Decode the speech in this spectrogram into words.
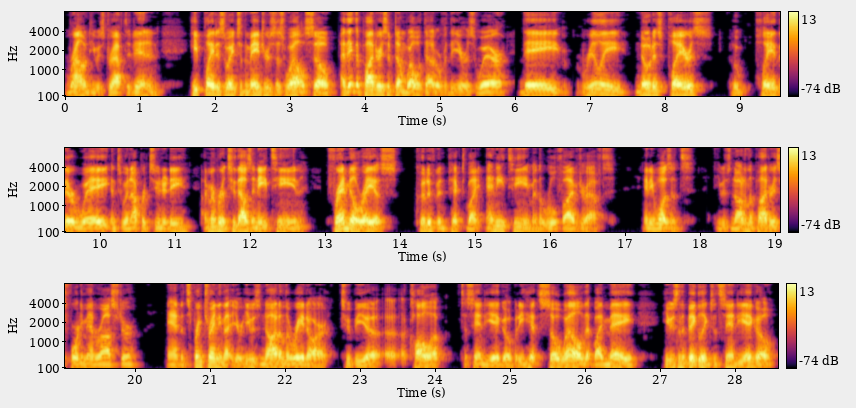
round he was drafted in. And he played his way to the majors as well. So I think the Padres have done well with that over the years, where they really notice players who play their way into an opportunity. I remember in 2018, Franmil Reyes could have been picked by any team in the Rule 5 draft, and he wasn't. He was not on the Padres 40 man roster. And in spring training that year, he was not on the radar to be a, a call up to San Diego, but he hit so well that by May, he was in the big leagues with San Diego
